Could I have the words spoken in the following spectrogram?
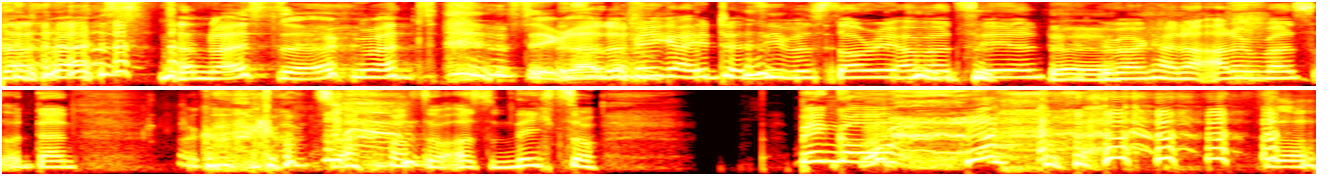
dann, weißt, dann weißt du, irgendwas ist dir so gerade. eine mega intensive Story am Erzählen Ja, ja. über keine Ahnung was und dann kommt, kommt so einfach so aus dem Nichts so Bingo! So,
